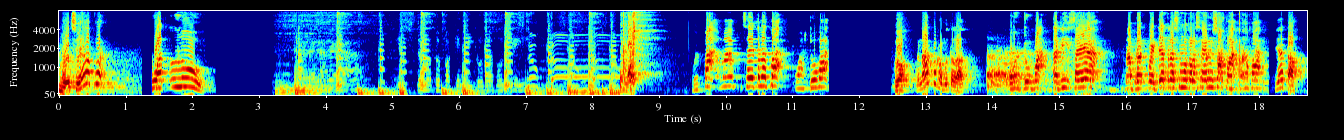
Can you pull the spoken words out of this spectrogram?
Buat siapa? Buat lu. Weh pak, maaf saya telat pak. Waduh pak. Loh, kenapa kamu telat? Waduh pak, tadi saya nabrak peda terus motor saya rusak pak. Maaf pak. Ya tak?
